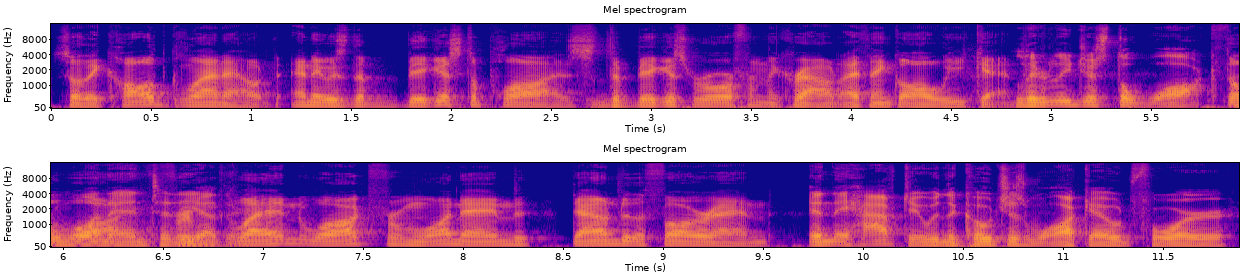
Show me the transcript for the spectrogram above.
So they called Glenn out, and it was the biggest applause, the biggest roar from the crowd, I think, all weekend. Literally just the walk The from one end to the other, Glenn walked from one end down to the far end. and they have to. When the coaches walk out for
